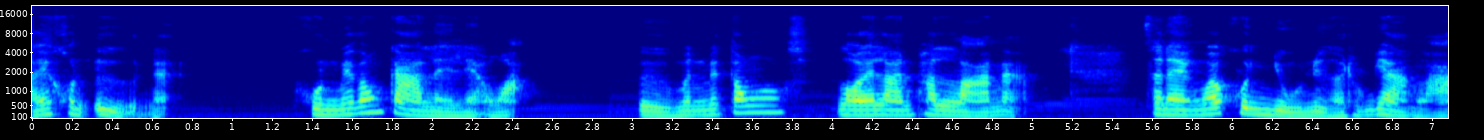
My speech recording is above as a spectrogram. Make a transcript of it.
ให้คนอื่นน่ะ คุณไม่ต้องการอะไรแล้วอะเออ มันไม่ต้องร้อยล้านพันล้านอะ แสดงว่าคุณอยู่เหนือทุกอย่างละ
